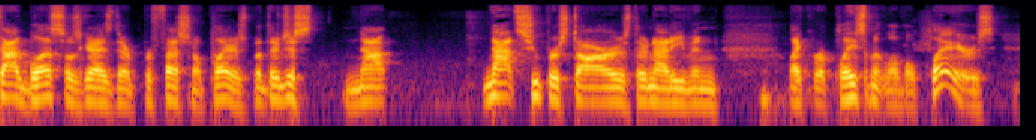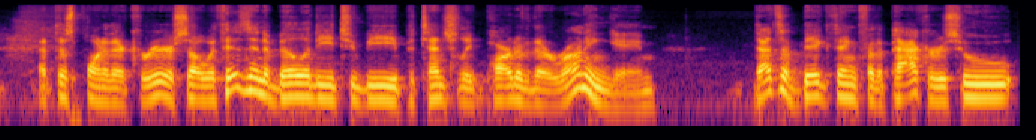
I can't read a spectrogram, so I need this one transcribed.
God bless those guys. They're professional players, but they're just not not superstars. They're not even like replacement level players at this point of their career. So with his inability to be potentially part of their running game, that's a big thing for the Packers, who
